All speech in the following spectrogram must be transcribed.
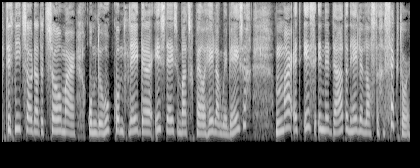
het is niet zo dat het zomaar om de hoek komt. Nee, daar is deze maatschappij al heel lang mee bezig. Maar het is inderdaad een hele lastige sector.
